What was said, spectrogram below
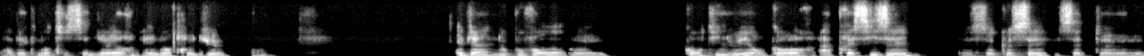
avec notre Seigneur et notre Dieu. Eh bien, nous pouvons euh, continuer encore à préciser ce que c'est cette, euh,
